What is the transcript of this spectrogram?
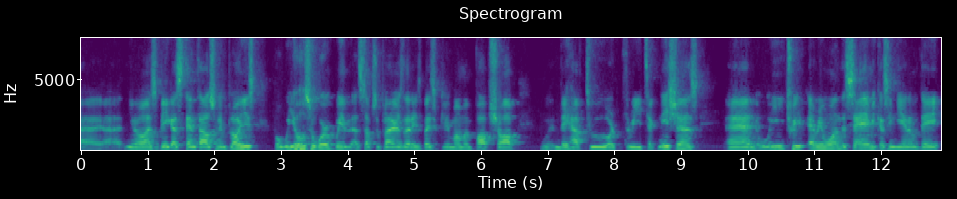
uh, you know as big as 10,000 employees but we also work with sub suppliers that is basically mom and pop shop. They have two or three technicians and we treat everyone the same because in the end of the day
